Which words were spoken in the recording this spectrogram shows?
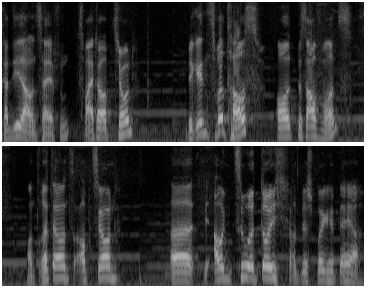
Kann die da uns helfen. Zweite Option. Wir gehen ins Wirtshaus und besaufen uns. Und dritte uns Option. Äh, die Augen zu und durch und wir springen hinterher.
